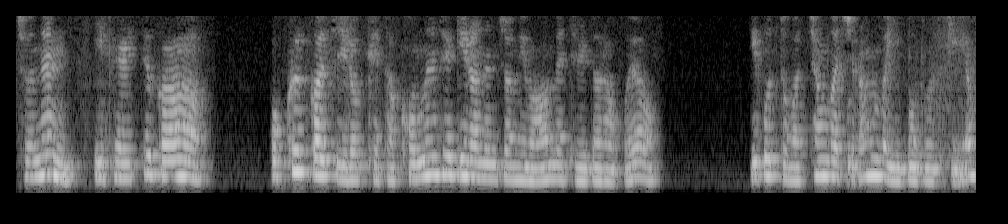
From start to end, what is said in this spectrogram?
저는 이 벨트가 버클까지 이렇게 다 검은색이라는 점이 마음에 들더라고요. 이것도 마찬가지로 한번 입어볼게요.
